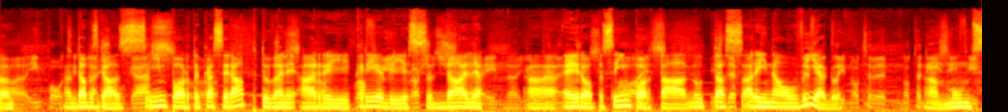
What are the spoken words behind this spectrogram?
uh, dabasgāzes importa, kas ir aptuveni arī Krievijas daļa uh, Eiropas importā. Nu, tas arī nav viegli. Mums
